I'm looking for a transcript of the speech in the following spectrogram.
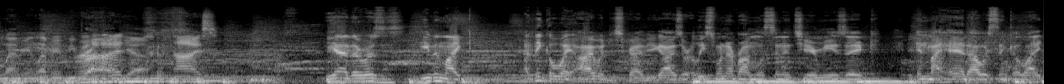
with Lemmy, and Lemmy would be proud. Right. Yeah. nice. Yeah, there was even like I think a way I would describe you guys, or at least whenever I'm listening to your music, in my head I always think of like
